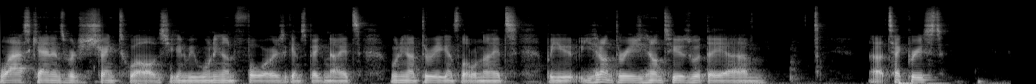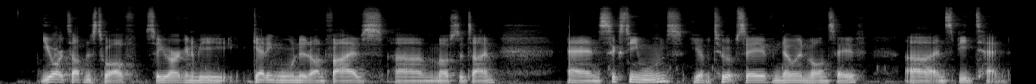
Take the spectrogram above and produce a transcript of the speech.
lascannons, which are strength 12s. You're going to be wounding on fours against big knights, wounding on three against little knights. But you, you hit on threes, you hit on twos with a um, uh, tech priest. You are toughness 12, so you are going to be getting wounded on fives um, most of the time. And 16 wounds, you have a two up save, no invuln save, uh, and speed 10.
